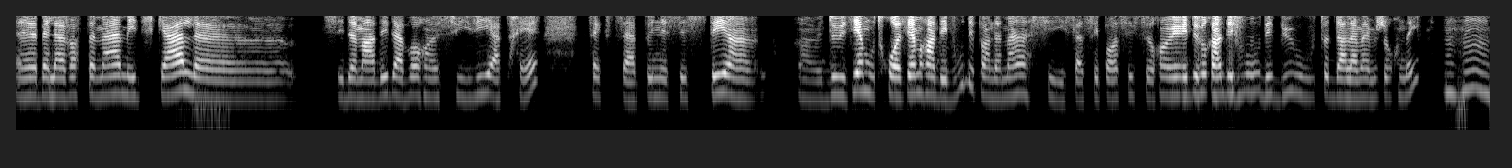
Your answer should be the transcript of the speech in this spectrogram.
Euh, ben, l'avortement médical, euh, c'est demandé d'avoir un suivi après. Fait que ça peut nécessiter un, un deuxième ou troisième rendez-vous, dépendamment si ça s'est passé sur un et deux rendez-vous au début ou tout dans la même journée. Mm-hmm.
